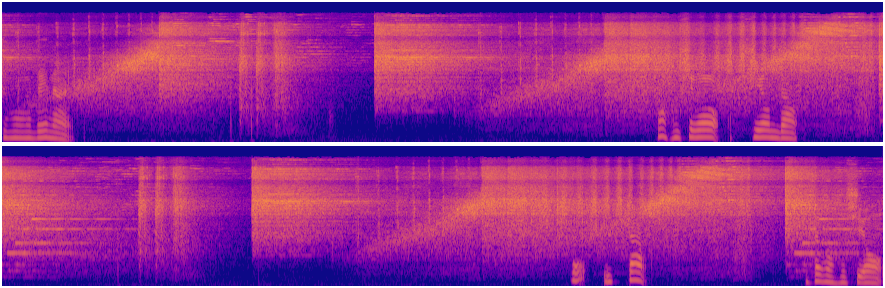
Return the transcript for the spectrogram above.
星も出ない。あ星5星4だ。おいった。いたが星4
